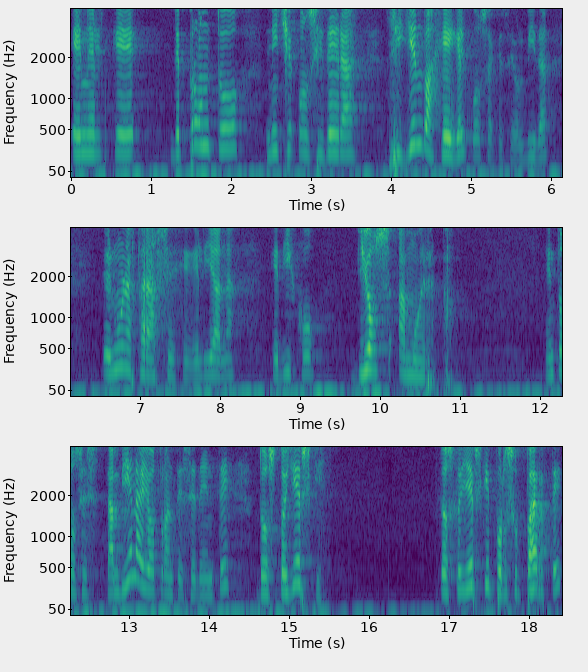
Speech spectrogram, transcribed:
en el que de pronto Nietzsche considera, siguiendo a Hegel, cosa que se olvida, en una frase hegeliana que dijo, Dios ha muerto. Entonces, también hay otro antecedente, Dostoyevsky. Dostoyevsky, por su parte,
